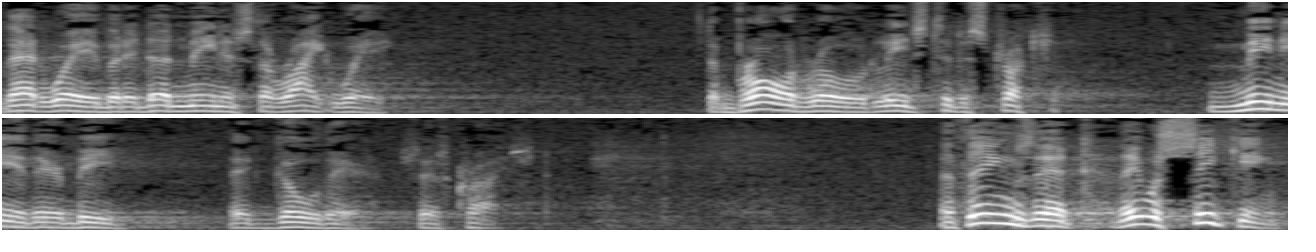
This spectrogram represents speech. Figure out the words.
that way, but it doesn't mean it's the right way. The broad road leads to destruction. Many there be that go there, says Christ. The things that they were seeking,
